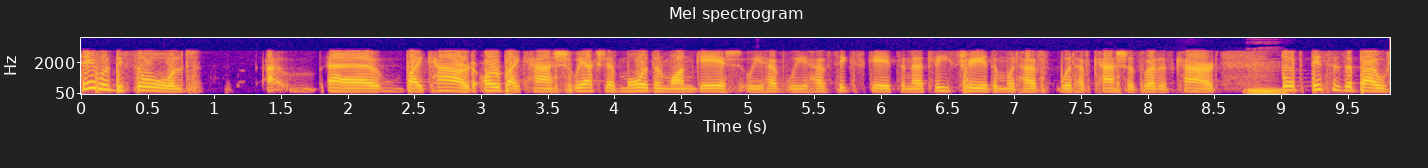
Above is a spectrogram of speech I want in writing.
they will be sold uh, uh, by card or by cash. We actually have more than one gate. We have we have six gates, and at least three of them would have would have cash as well as card. Mm. But this is about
